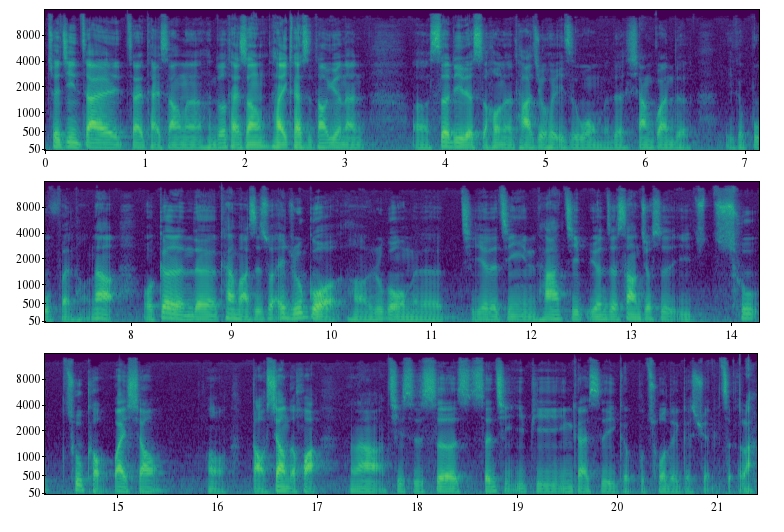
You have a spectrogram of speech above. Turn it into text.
最近在在台商呢，很多台商他一开始到越南呃设立的时候呢，他就会一直问我们的相关的一个部分哈。那我个人的看法是说，哎，如果哈，如果我们的企业的经营它基原则上就是以出出口外销哦导向的话。那其实设申请 EP 应该是一个不错的一个选择啦。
